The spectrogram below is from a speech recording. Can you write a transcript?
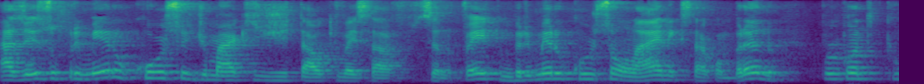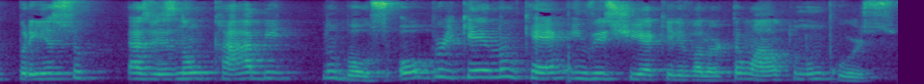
às vezes o primeiro curso de marketing digital que vai estar sendo feito, o primeiro curso online que está comprando, por conta que o preço às vezes não cabe no bolso, ou porque não quer investir aquele valor tão alto num curso.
